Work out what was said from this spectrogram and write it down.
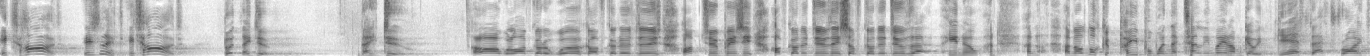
It's hard, isn't it? It's hard. But they do. They do. Oh, well, I've got to work, I've got to do this, I'm too busy, I've got to do this, I've got to do that, you know. And, and, and I look at people when they're telling me, and I'm going, yes, that's right.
